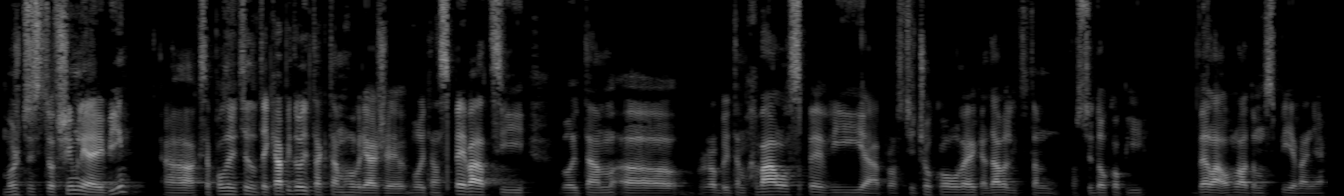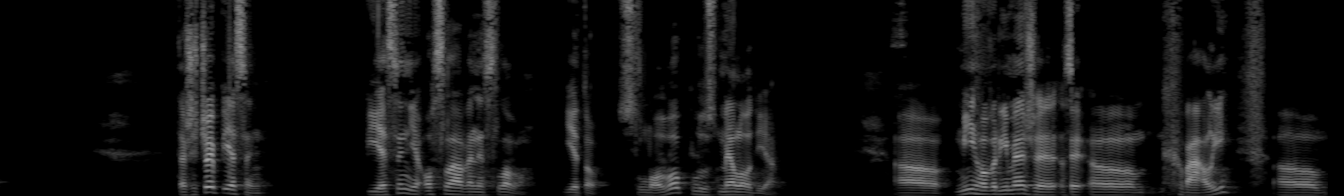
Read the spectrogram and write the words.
Môžete si to všimli aj vy. A ak sa pozriete do tej kapitoly, tak tam hovoria, že boli tam speváci, boli tam, uh, robili tam chválospevy a proste čokoľvek a dávali to tam proste dokopy veľa ohľadom spievania. Takže čo je pieseň? Pieseň je oslávené slovo. Je to slovo plus melódia. Uh, my hovoríme, že uh, chváli. Uh,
